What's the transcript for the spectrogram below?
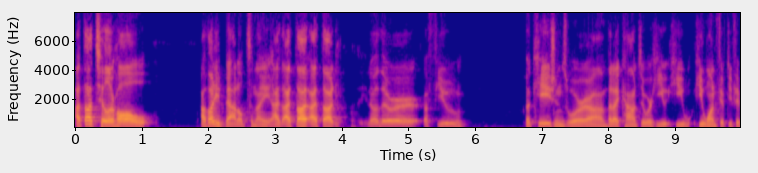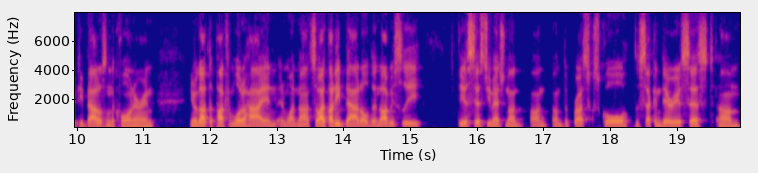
I thought Taylor Hall I thought he battled tonight. I, I thought I thought you know there were a few occasions where um, that I counted where he he he won 50-50 battles in the corner and you know got the puck from low to high and, and whatnot. So I thought he battled and obviously the assist you mentioned on on on DeBrusk's goal, the secondary assist. Um,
